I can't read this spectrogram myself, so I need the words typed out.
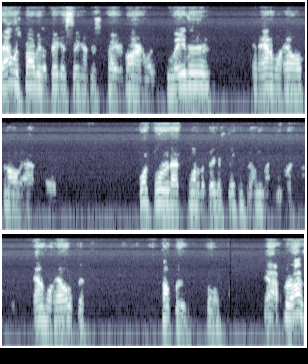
that was probably the biggest thing on this entire barn was labor and animal health and all that. So one quarter, that's one of the biggest things that we might be working on. Animal health and comfort. So yeah, for us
